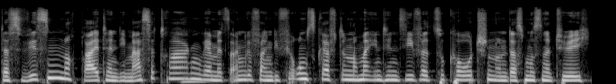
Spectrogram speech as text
das Wissen noch breiter in die Masse tragen. Wir haben jetzt angefangen, die Führungskräfte noch mal intensiver zu coachen und das muss natürlich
